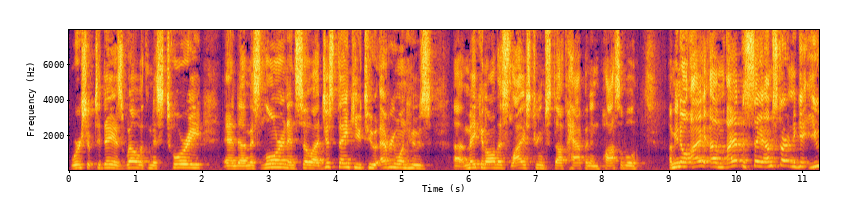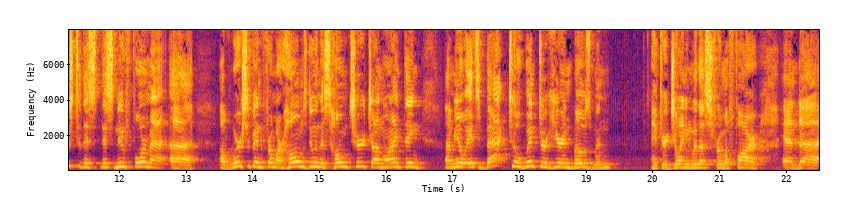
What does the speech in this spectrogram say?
worship today as well with Miss Tori and uh, Miss Lauren. And so uh, just thank you to everyone who's uh, making all this live stream stuff happen and possible. Um, you know, I um, I have to say I'm starting to get used to this this new format uh, of worshiping from our homes, doing this home church online thing. Um, you know, it's back to winter here in Bozeman if you're joining with us from afar. And uh,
